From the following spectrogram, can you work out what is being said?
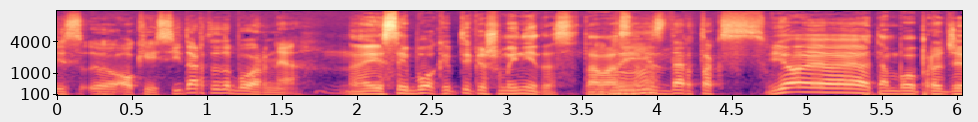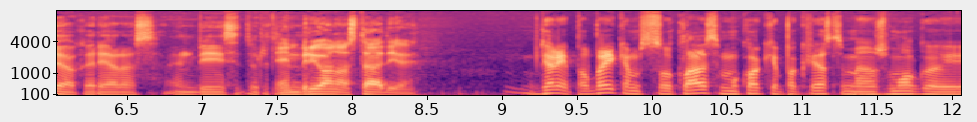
jis, o keisy dar tada buvo ar ne? Na, jisai buvo kaip tik išmainytas tą Tai vasarą. jis dar toks Jo, jo, jo, ten buvo pradžiojo karjeros NBA įsitvirtinti. embriono stadijoje. Gerai, pabaigiam su klausimu, kokį pakviestume žmogų į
